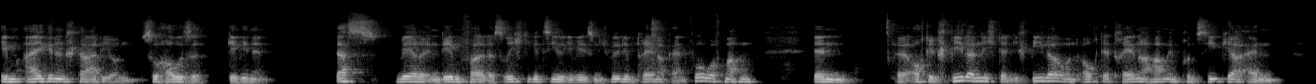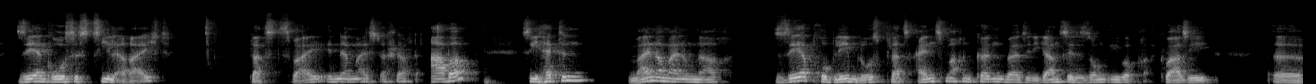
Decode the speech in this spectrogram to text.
im eigenen Stadion zu Hause gewinnen. Das wäre in dem Fall das richtige Ziel gewesen. Ich will dem Trainer keinen Vorwurf machen, denn äh, auch den Spielern nicht, denn die Spieler und auch der Trainer haben im Prinzip ja ein, sehr großes Ziel erreicht, Platz zwei in der Meisterschaft, aber sie hätten meiner Meinung nach sehr problemlos Platz eins machen können, weil sie die ganze Saison über quasi äh,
